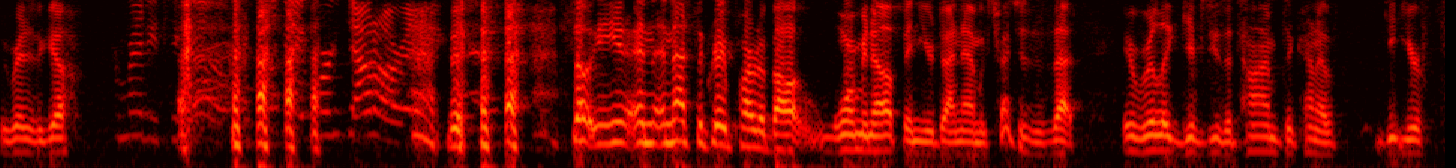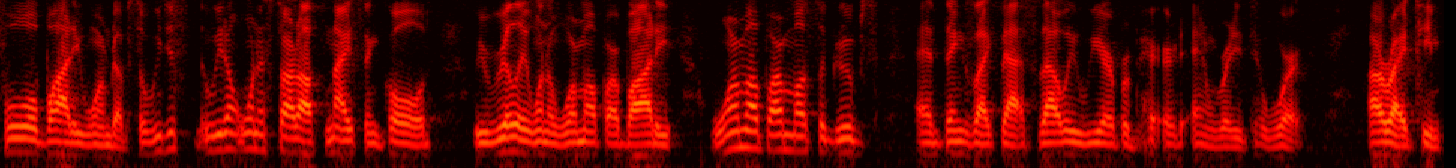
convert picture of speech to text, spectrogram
we ready to go? I'm ready to go. I feel like I worked out already. so, and, and that's the great part about warming up and your dynamic stretches is that it really gives you the time to kind of get your full body warmed up. So we just we don't want to start off nice and cold. We really want to warm up our body, warm up our muscle groups and things like that. So that way we are prepared and ready to work. All right, team.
